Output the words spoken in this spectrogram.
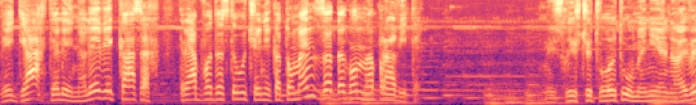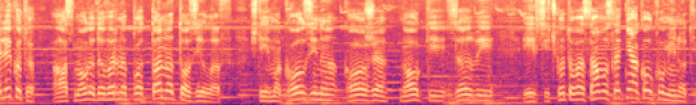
Видяхте ли, нали ви казах? Трябва да сте учени като мен, за да го направите. Мислиш, че твоето умение е най-великото? Аз мога да върна плътта на този лъв. Ще има козина, кожа, ногти, зъби и всичко това само след няколко минути.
